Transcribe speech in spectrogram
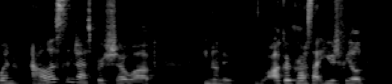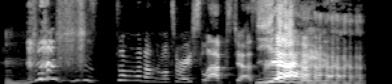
when Alice and Jasper show up. You know, they walk across that huge field. Mm-hmm. Someone on the multiverse slaps Jasper. yeah.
